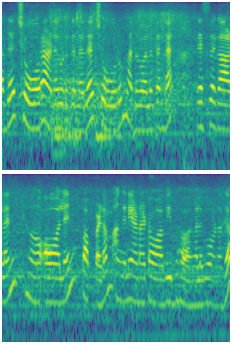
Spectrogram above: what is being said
അത് ചോറാണ് കൊടുക്കുന്നത്. ചോറും അതുപോലെ തന്നെ രസകാളൻ ഓലൻ പപ്പടം അങ്ങനെയാണ് കേട്ടോ ആ വിഭവങ്ങൾ പോണത്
